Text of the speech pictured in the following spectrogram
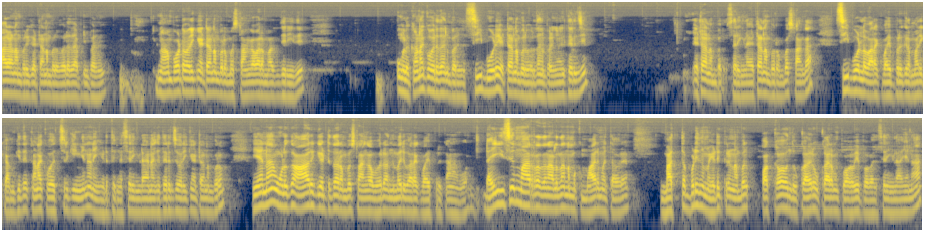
ஆறாம் நம்பருக்கு எட்டாம் நம்பர் வருது அப்படின்னு பாருங்கள் நான் போட்ட வரைக்கும் எட்டாம் நம்பர் ரொம்ப ஸ்ட்ராங்காக வர மாதிரி தெரியுது. உங்களுக்கு கணக்கு வருதான்னு பாருங்கள் சி போர்டு எட்டாம் நம்பர் வருதான்னு பாருங்கள் எனக்கு தெரிஞ்சு எட்டாம் நம்பர் சரிங்களா? எட்டாம் நம்பர் ரொம்ப ஸ்ட்ராங்காக சி போர்டில் வரக்கு வாய்ப்பு இருக்கிற மாதிரி காமிக்குது. கணக்கு வச்சுருக்கீங்கன்னா நீங்கள் எடுத்துங்க சரிங்களா? எனக்கு தெரிஞ்ச வரைக்கும் எட்டாம் நம்பரும் ஏன்னா உங்களுக்கு ஆறுக்கு எட்டு தான் ரொம்ப ஸ்ட்ராங்காக வரும். அந்த மாதிரி வரக்கு வாய்ப்பு இருக்கான டைஸு மாறுறதுனால தான் நமக்கு மாறுமே தவிர மற்றபடி நம்ம எடுக்கிற நம்பர் பக்காவாக வந்து உட்கார உட்காராமல் போகவே போகாது. சரிங்களா? ஏன்னா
